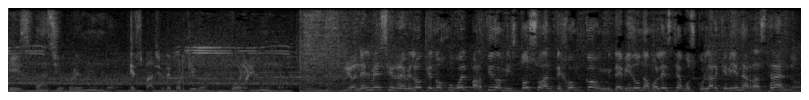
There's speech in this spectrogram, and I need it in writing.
Espacio por el mundo. Espacio deportivo por el mundo. Lionel Messi reveló que no jugó el partido amistoso ante Hong Kong debido a una molestia muscular que viene arrastrando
